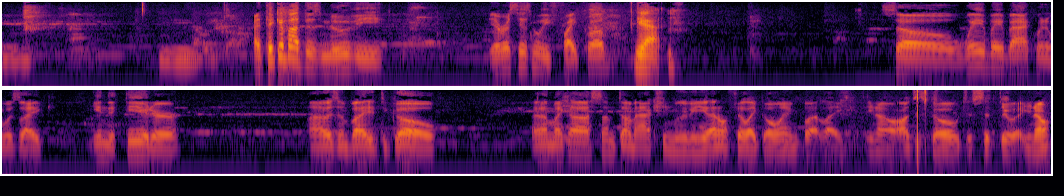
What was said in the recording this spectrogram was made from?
Mhm. Mhm. I think about this movie. You ever see this movie Fight Club? Yeah. So way, way back when it was like in the theater, I was invited to go, and I'm like, ah, some dumb action movie. I don't feel like going, but like, you know, I'll just go, just sit through it, you know.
